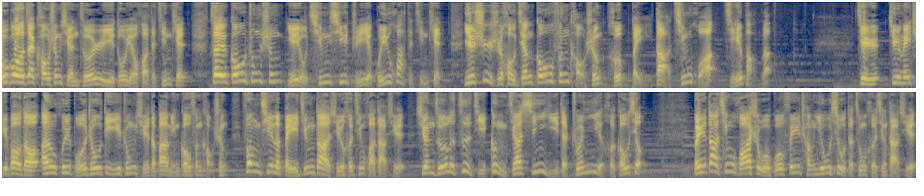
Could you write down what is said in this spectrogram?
不过，在考生选择日益多元化的今天，在高中生也有清晰职业规划的今天，也是时候将高分考生和北大、清华解绑了。近日，据媒体报道，安徽亳州第一中学的八名高分考生放弃了北京大学和清华大学，选择了自己更加心仪的专业和高校。北大、清华是我国非常优秀的综合性大学，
